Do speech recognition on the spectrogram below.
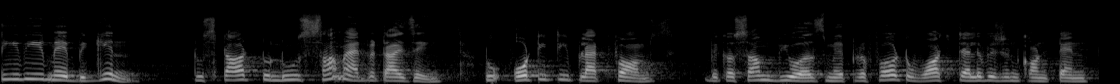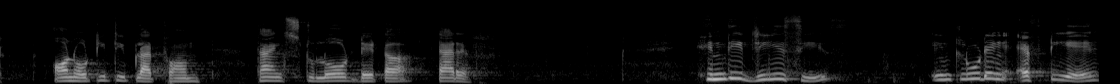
TV may begin to start to lose some advertising to OTT platforms because some viewers may prefer to watch television content on OTT platform thanks to low data tariff. Hindi GECs, including FTA,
